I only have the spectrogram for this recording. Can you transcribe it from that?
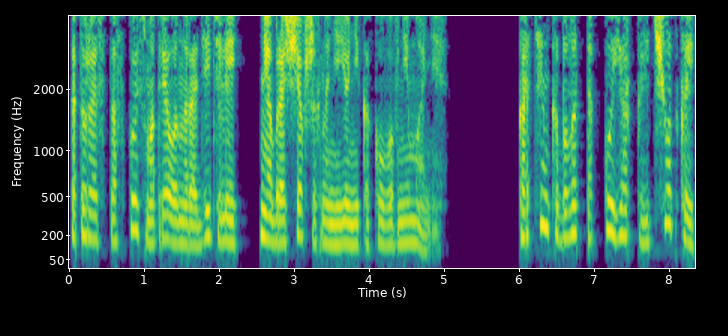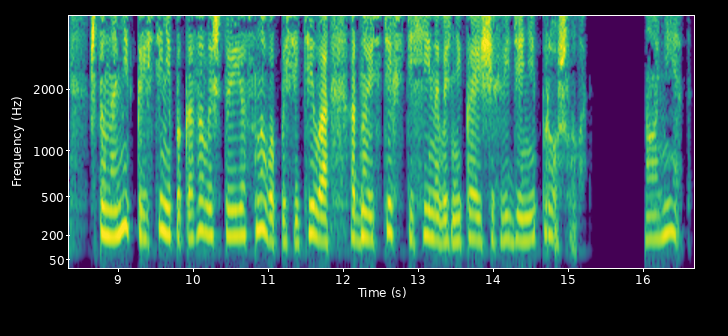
которая с тоской смотрела на родителей, не обращавших на нее никакого внимания. Картинка была такой яркой и четкой, что на миг Кристине показалось, что ее снова посетило одно из тех стихийно возникающих видений прошлого. Но нет,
